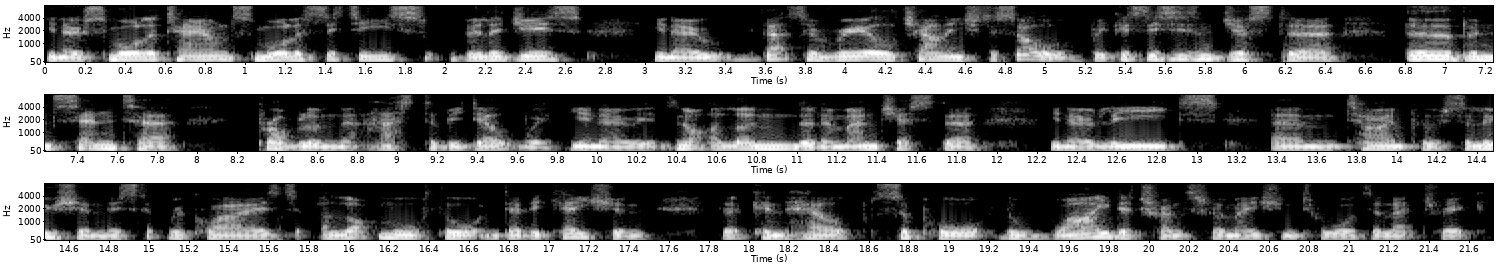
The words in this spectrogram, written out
you know, smaller towns, smaller cities, villages, you know, that's a real challenge to solve because this isn't just a urban centre problem that has to be dealt with. You know, it's not a London, a Manchester, you know, Leeds um, type of solution. This requires a lot more thought and dedication that can help support the wider transformation towards electric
